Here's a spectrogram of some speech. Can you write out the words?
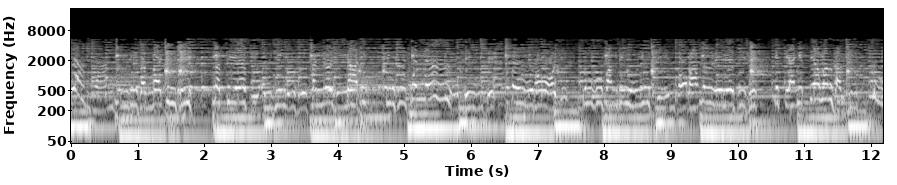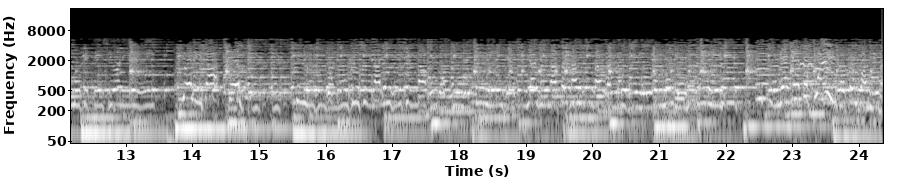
香港，提的什么金一点一点往上提，父母必定小你小李啥小弟弟，你又是从母亲起那一定亲那不同亲，今年就四年前那非常非常人们的共同记忆，四年我都回到东方的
